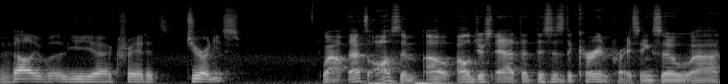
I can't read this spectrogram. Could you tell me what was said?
valuably uh, created journeys. Wow, that's awesome. I'll, I'll just add that this is the current pricing. So uh,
